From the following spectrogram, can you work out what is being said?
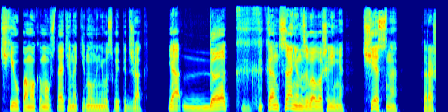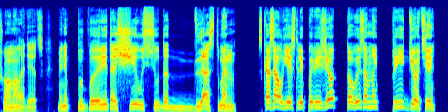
Чхиу помог ему встать и накинул на него свой пиджак. «Я до конца не называл ваше имя. Честно». «Хорошо, молодец. Меня притащил сюда Дастмен. Сказал, если повезет, то вы за мной придете.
